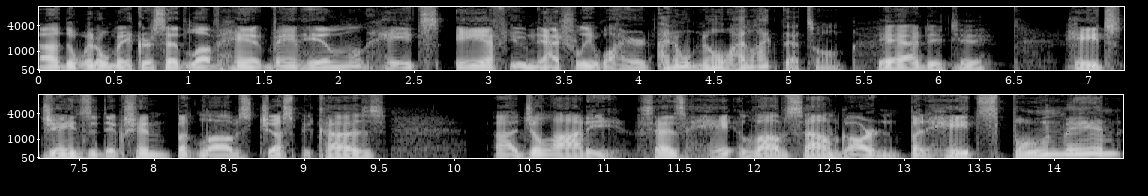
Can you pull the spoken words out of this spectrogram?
Uh, the Widowmaker said, Love Han- Van Halen, hates AFU Naturally Wired. I don't know. I like that song. Yeah, I do too. Hates Jane's Addiction, but loves Just Because. Uh, Gelati says, hate, loves Soundgarden, but hates Spoon Man.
